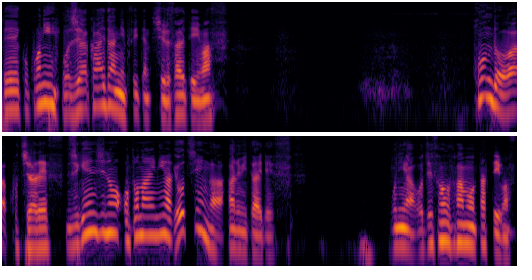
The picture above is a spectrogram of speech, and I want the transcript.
で、ここに、小千谷階段について記されています。本堂はこちらです。次元寺のお隣には幼稚園があるみたいです。ここにはお地蔵さんも立っています。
